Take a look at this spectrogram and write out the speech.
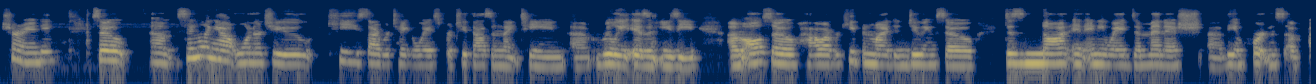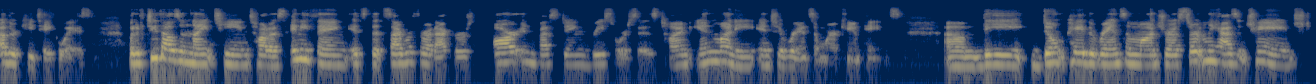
Sure, Andy. So, um, singling out one or two key cyber takeaways for 2019 um, really isn't easy. Um, also, however, keep in mind in doing so, does not in any way diminish uh, the importance of other key takeaways. But if 2019 taught us anything, it's that cyber threat actors are investing resources, time, and money into ransomware campaigns. Um, the don't pay the ransom mantra certainly hasn't changed.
